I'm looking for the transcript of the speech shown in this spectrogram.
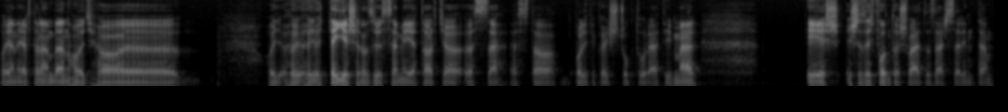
Olyan értelemben, hogyha hogy, hogy, hogy, hogy teljesen az ő személye tartja össze ezt a politikai struktúrát immár, és, és ez egy fontos változás szerintem.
